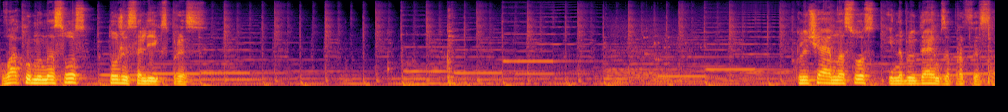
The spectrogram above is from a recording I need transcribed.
Вакуумный насос тоже с Алиэкспресс. Включаем насос и наблюдаем за процессом.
